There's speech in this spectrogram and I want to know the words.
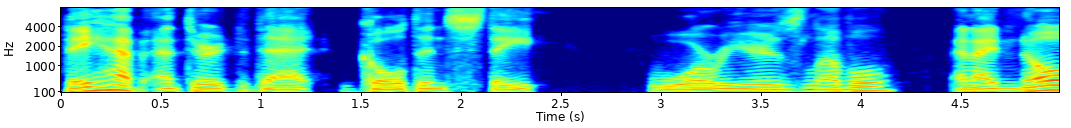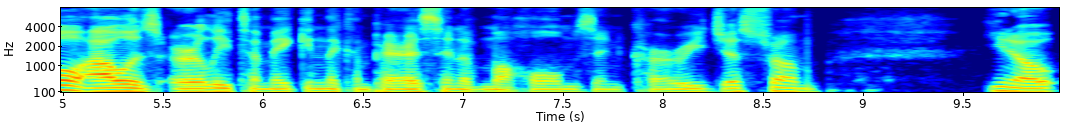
they have entered that Golden State Warriors level. And I know I was early to making the comparison of Mahomes and Curry just from, you know,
